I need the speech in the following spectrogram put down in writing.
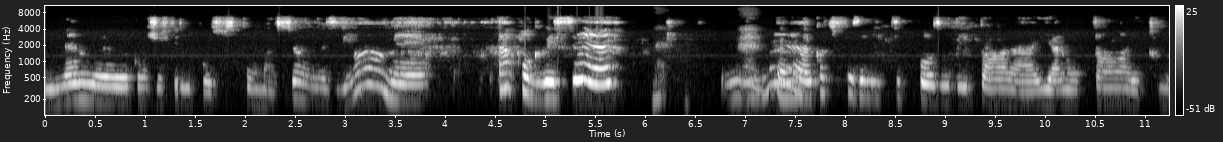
même euh, quand je fais les pauses pour ma soeur, elle me dit Ah, mais t'as progressé, hein mais, quand tu faisais les petites pauses au départ, là, il y a longtemps et tout,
